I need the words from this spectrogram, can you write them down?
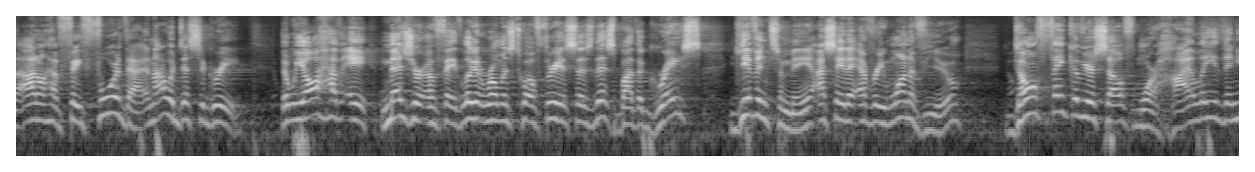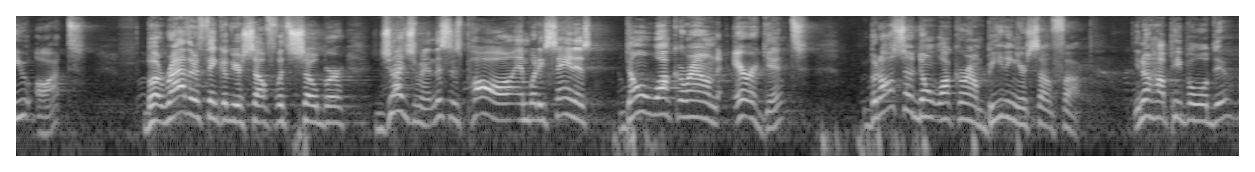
I don't have faith for that. And I would disagree that we all have a measure of faith. Look at Romans 12, 3. It says this By the grace given to me, I say to every one of you, don't think of yourself more highly than you ought but rather think of yourself with sober judgment. This is Paul, and what he's saying is don't walk around arrogant, but also don't walk around beating yourself up. You know how people will do?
